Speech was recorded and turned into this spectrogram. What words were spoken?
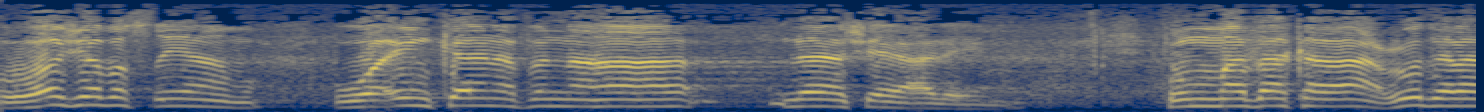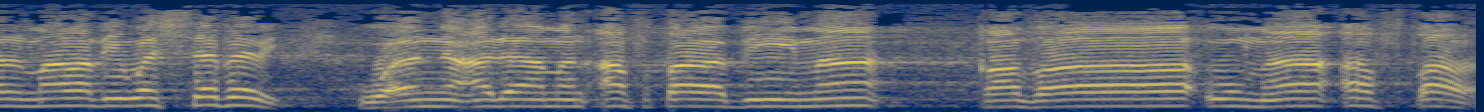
وجب الصيام. وإن كان في النهار لا شيء عليهم. ثم ذكر عذر المرض والسفر وأن على من أفطر بهما قضاء ما أفطر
